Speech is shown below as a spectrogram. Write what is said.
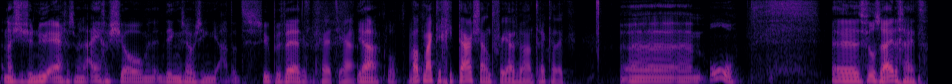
En als je ze nu ergens met een eigen show, met dingen zou zien, ja, dat is super vet. super vet, ja. Ja, klopt. Wat maakt de gitaarsound voor jou zo aantrekkelijk? Ehm, oh, Eh, veelzijdigheid.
